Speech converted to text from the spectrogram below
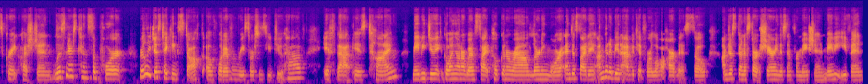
it's a great question. Listeners can support really just taking stock of whatever resources you do have. If that is time, maybe doing going on our website, poking around, learning more, and deciding I'm going to be an advocate for Aloha Harvest. So I'm just going to start sharing this information. Maybe even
